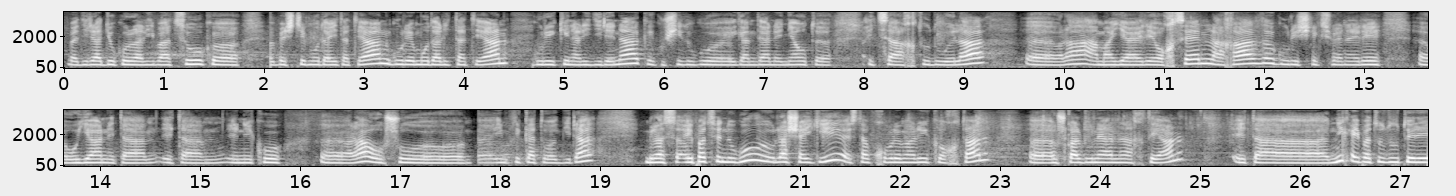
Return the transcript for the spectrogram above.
badira diokolari batzuk beste modalitatean, gure modalitatean, gurekin ari direnak, ikusi dugu egandean eniaut aitza hartu duela, Uh, amaia ere hor zen, lagald, guri selekzioen ere oian eta eta eneko uh, oso uh, implikatuak dira. Beraz, aipatzen dugu, lasaiki, ez da problemarik hortan, uh, Euskaldunean artean. Eta nik aipatu dut ere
